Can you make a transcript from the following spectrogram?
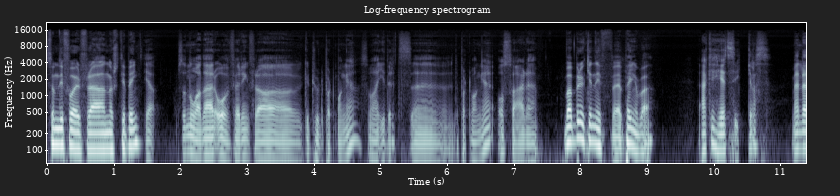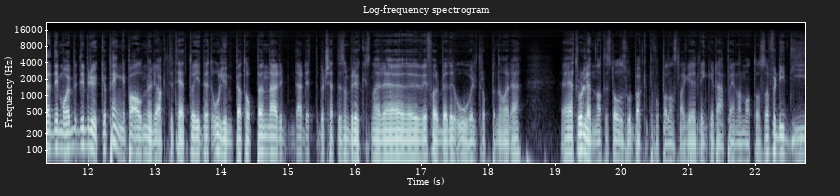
Som de får fra Norsk Tipping. Ja. Så noe av det er overføring fra Kulturdepartementet, som er idrettsdepartementet, og så er det Hva bruker NIF eh, penger på? Jeg er ikke helt sikker, ass. Men eh, de, må, de bruker jo penger på all mulig aktivitet og idrett. Olympiatoppen, det er, det er dette budsjettet som brukes når eh, vi forbereder OL-troppene våre. Jeg tror lønna til Ståle Solbakken på fotballandslaget ligger der på en eller annen måte også, fordi de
